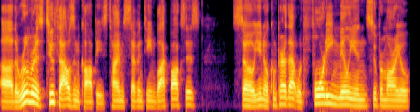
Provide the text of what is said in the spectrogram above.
Uh, the rumor is 2,000 copies times 17 black boxes. So, you know, compare that with 40 million Super Mario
